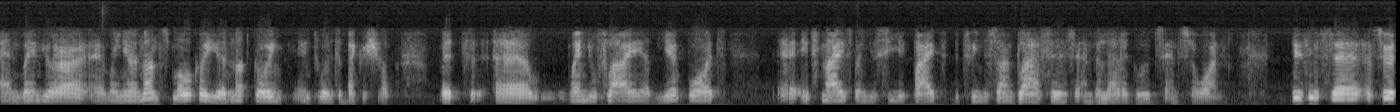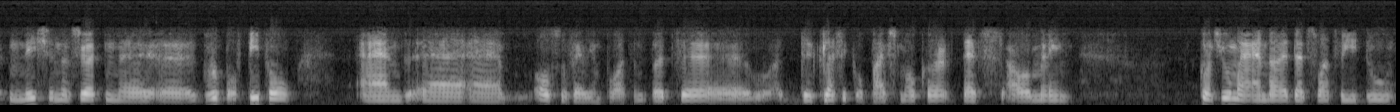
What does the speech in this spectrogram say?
and when you are uh, when you're a non-smoker, you're not going into a tobacco shop. But uh, when you fly at the airport, uh, it's nice when you see a pipe between the sunglasses and the leather goods and so on. This is uh, a certain niche and a certain uh, uh, group of people, and uh, uh, also very important. But uh, the classical pipe smoker, that's our main consumer, and that's what we do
